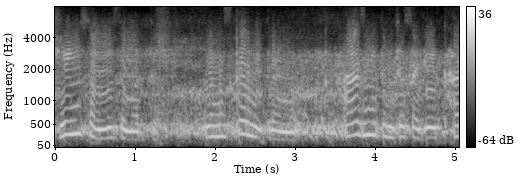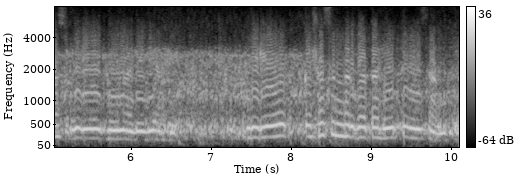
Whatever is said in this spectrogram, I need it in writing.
श्री स्वामी समर्थ. नमस्कार मित्रांनो. आज मी तुमच्यासाठी एक खास व्हिडिओ घेऊन आलेली आहे. व्हिडिओ कशा संदर्भात आहे ते मी सांगते.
